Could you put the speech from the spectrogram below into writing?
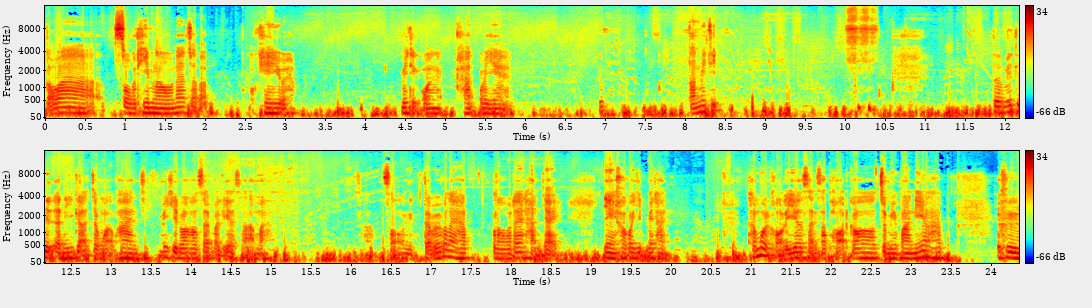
แต่ว่าโซทีมเราน่าจะแบบโอเคอยู่ครับ ไม่ถึงว่าคาดว่าแย่ตันไม่ติดเติมไม่ติดอันนี้กะจังหวะพลาดจริงไม่คิดว่าเขาใส่บาเรียสามมาสามสองหนึ่งแต่ไม่เป็นไรครับ เราได้ฐานใหญ่ ยังไงเขาก็ยึดไม่ทัน ทั้งหมดของเลเยอร์สายซัพพอร์ตก็จะมีประมาณนี้นะครับ ก็คือ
